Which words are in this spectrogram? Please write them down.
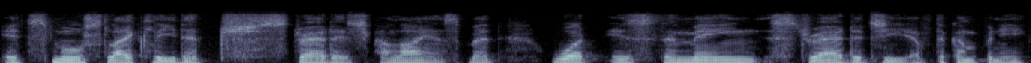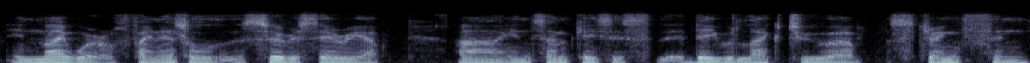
it's most likely that strategic alliance, but what is the main strategy of the company? In my world, financial service area, uh, in some cases, they would like to uh, strengthen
